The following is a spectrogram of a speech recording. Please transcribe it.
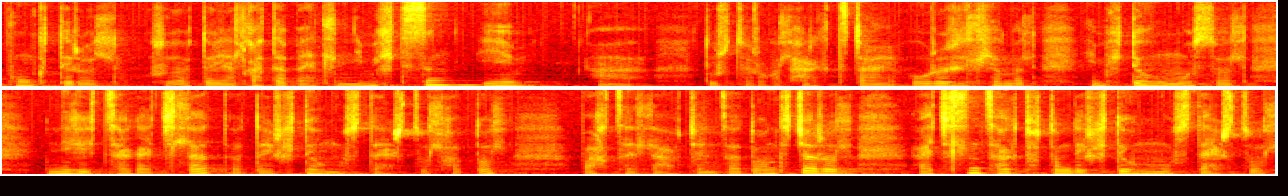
пунктээр бол одоо ялгаатай байдал нэмэгдсэн ийм дүр зураг бол харагдаж байгаа. Өөрөөр хэлэх юм бол эмэгтэй хүмүүс бол нэг цаг ажиллаад одоо эрэгтэй хүмүүстэй харьцуулахад бол бага цалин авч байна. За дунджаар бол ажилласан цаг тутамд эрэгтэй хүмүүстэй харьцуул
